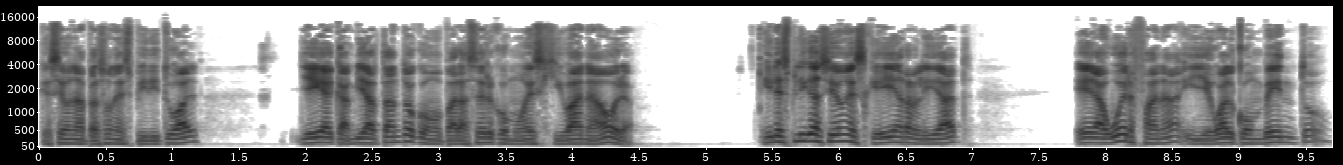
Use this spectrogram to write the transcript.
Que sea una persona espiritual, llegue a cambiar tanto como para ser como es Givana ahora. Y la explicación es que ella en realidad era huérfana y llegó al convento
